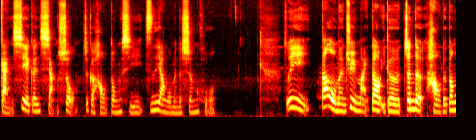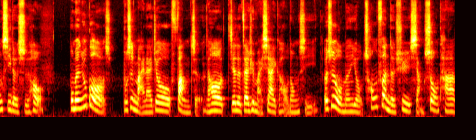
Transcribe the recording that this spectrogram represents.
感谢跟享受这个好东西，滋养我们的生活。所以，当我们去买到一个真的好的东西的时候，我们如果不是买来就放着，然后接着再去买下一个好东西，而是我们有充分的去享受它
